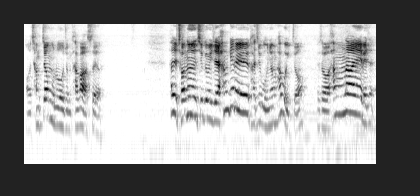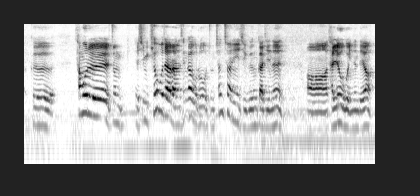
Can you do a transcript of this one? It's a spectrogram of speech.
어, 장점으로 좀 다가왔어요. 사실 저는 지금 이제 한 개를 가지고 운영을 하고 있죠. 그래서 하나의 매장, 그 상호를 좀 열심히 키워보자라는 생각으로 좀 천천히 지금까지는 어, 달려오고 있는데요.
